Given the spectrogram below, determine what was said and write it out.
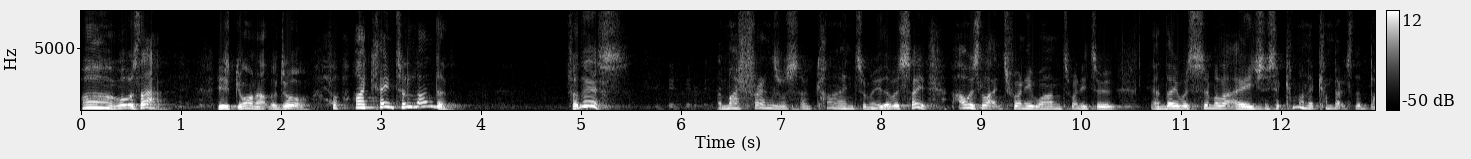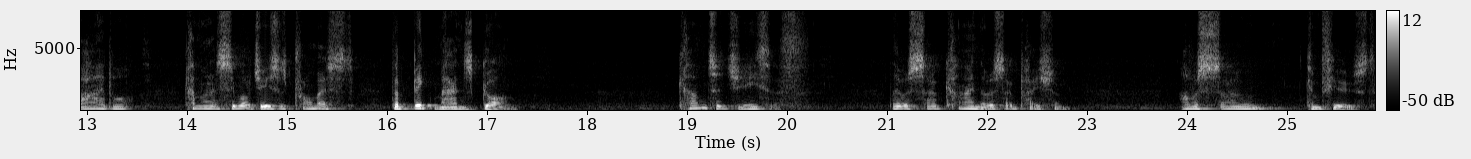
oh, what was that? He's gone out the door. I came to London for this. And my friends were so kind to me. They would say, I was like 21, 22, and they were similar age. They said, Come on, come back to the Bible. Come on and see what Jesus promised. The big man's gone. Come to Jesus. They were so kind, they were so patient. I was so confused.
